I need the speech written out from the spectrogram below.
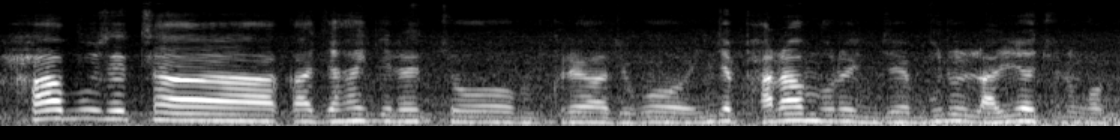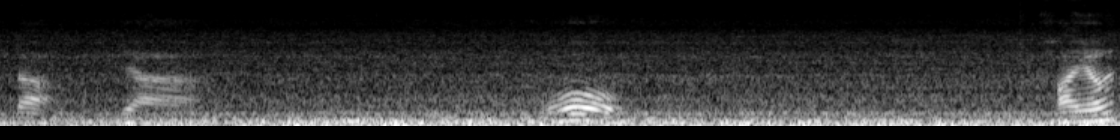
하부 세차까지 하기는 좀 그래가지고 이제 바람으로 이제 물을 날려주는 겁니다 야 오. 과연?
